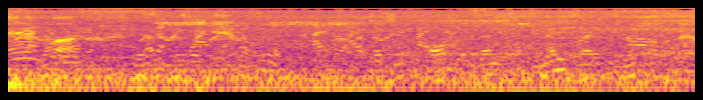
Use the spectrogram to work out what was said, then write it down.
And plus. This is also many friends.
